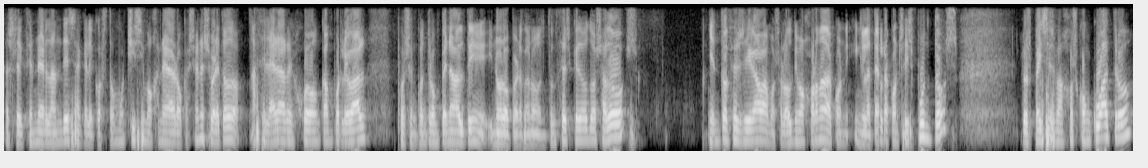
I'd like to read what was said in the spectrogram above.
la selección neerlandesa, que le costó muchísimo generar ocasiones, sobre todo acelerar el juego en campo rival, pues encontró un penalti y no lo perdonó. Entonces quedó 2 a 2. Y entonces llegábamos a la última jornada con Inglaterra con 6 puntos, los Países Bajos con 4,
